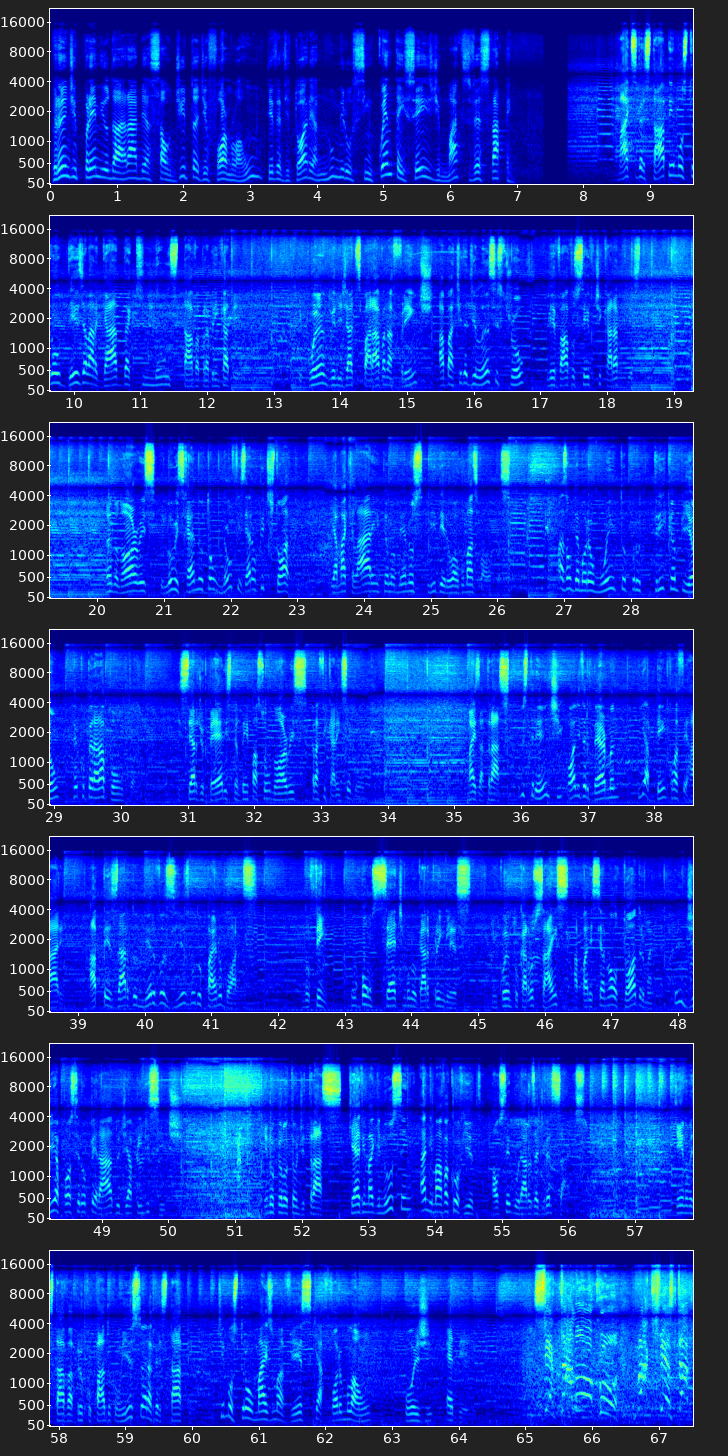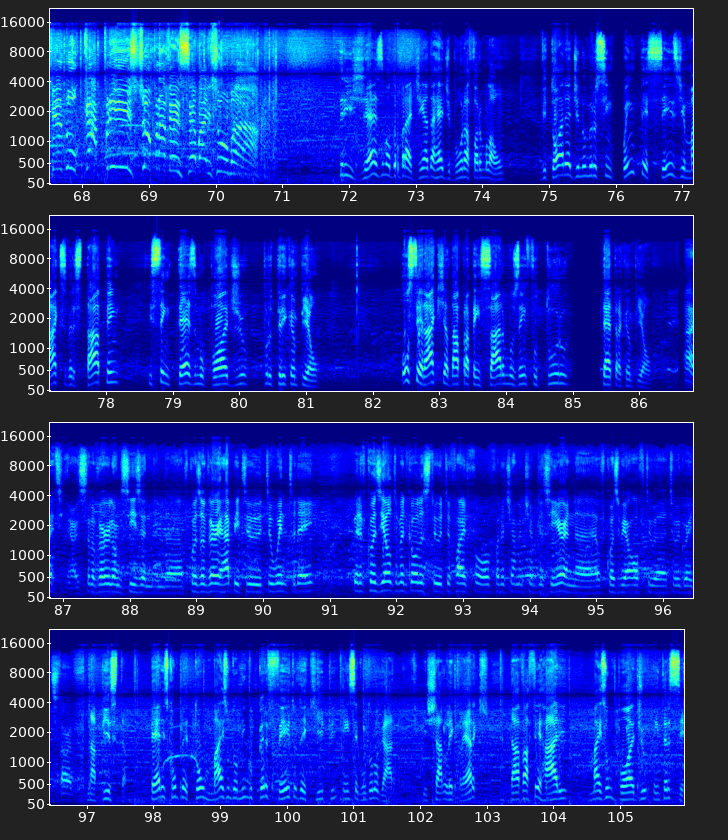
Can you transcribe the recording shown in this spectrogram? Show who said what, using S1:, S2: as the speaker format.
S1: Grande Prêmio da Arábia Saudita de Fórmula 1 teve a vitória número 56 de Max Verstappen.
S2: Max Verstappen mostrou desde a largada que não estava para brincadeira. E quando ele já disparava na frente, a batida de Lance Stroll levava o safety car à pista. Lando Norris e Lewis Hamilton não fizeram pit stop e a McLaren pelo menos liderou algumas voltas mas não demorou muito para o tricampeão recuperar a ponta. E Sérgio Pérez também passou Norris para ficar em segundo. Mais atrás, o estreante Oliver Berman ia bem com a Ferrari, apesar do nervosismo do pai no box. No fim, um bom sétimo lugar para o inglês, enquanto Carlos Sainz aparecia no autódromo um dia após ser operado de apendicite. E no pelotão de trás, Kevin Magnussen animava a corrida ao segurar os adversários. Quem não estava preocupado com isso era Verstappen, que mostrou mais uma vez que a Fórmula 1 hoje é dele.
S3: Você tá louco? Max Verstappen no capricho para vencer mais uma!
S2: Trigésima dobradinha da Red Bull na Fórmula 1. Vitória de número 56 de Max Verstappen e centésimo pódio para o tricampeão. Ou será que já dá para pensarmos em futuro tetracampeão?
S4: Ah, it's, you know, it's still a very long season, and uh, of course I'm very happy to, to win today. But of course the ultimate goal is to, to fight for, for the championship this year, and uh, of course we are off to, uh, to a great start.
S2: Na pista, Pérez completou mais um domingo perfeito da equipe em segundo lugar, e Charles Leclerc dava à Ferrari mais um pódio em terceiro.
